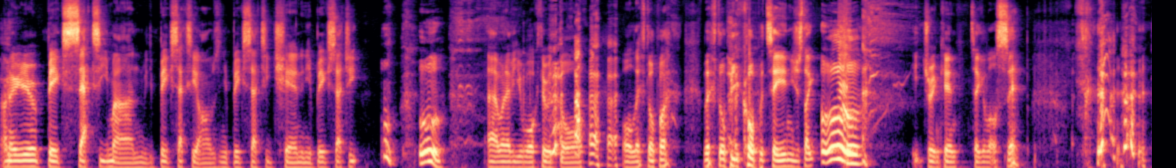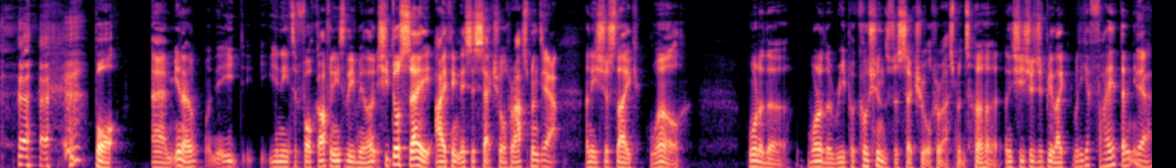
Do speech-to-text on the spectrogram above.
I know you're a big sexy man with your big sexy arms and your big sexy chin and your big sexy oh oh. Uh, whenever you walk through a door or lift up a lift up your cup of tea and you're just like oh, eat drinking, take a little sip. but um, you know, you, you need to fuck off. You need to leave me alone. She does say, "I think this is sexual harassment." Yeah. and he's just like, "Well, what are the what are the repercussions for sexual harassment?" and she should just be like, "Well, you get fired, don't you? Yeah.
